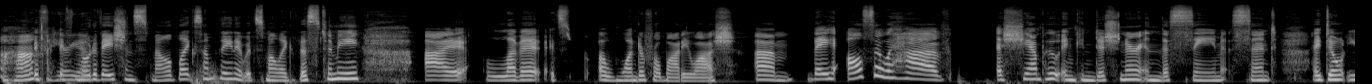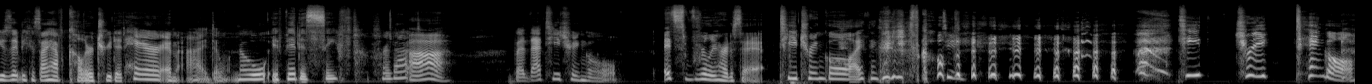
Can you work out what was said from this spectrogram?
Uh huh. If, if motivation smelled like something, it would smell like this to me. I love it. It's a wonderful body wash. Um, they also have a shampoo and conditioner in the same scent. I don't use it because I have color treated hair and I don't know if it is safe for that. ah. but that tea tringle, it's really hard to say. Tea tringle, I think I just called it. tea tree tingle.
